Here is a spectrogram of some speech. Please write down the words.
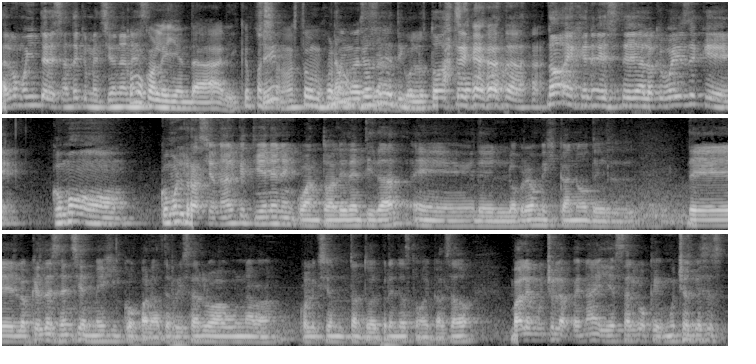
Algo muy interesante que mencionan ¿Cómo es... con Legendary? ¿Qué pasó? Sí. No, estuvo mejor no, yo nuestra. sé, digo, lo, todo mejor. No, en este, a lo que voy es de que cómo, cómo el racional que tienen en cuanto a la identidad eh, del obrero mexicano, del, de lo que es la esencia en México para aterrizarlo a una colección tanto de prendas como de calzado, vale mucho la pena y es algo que muchas veces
